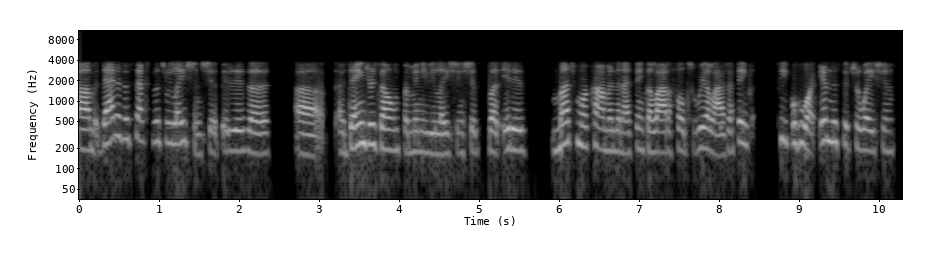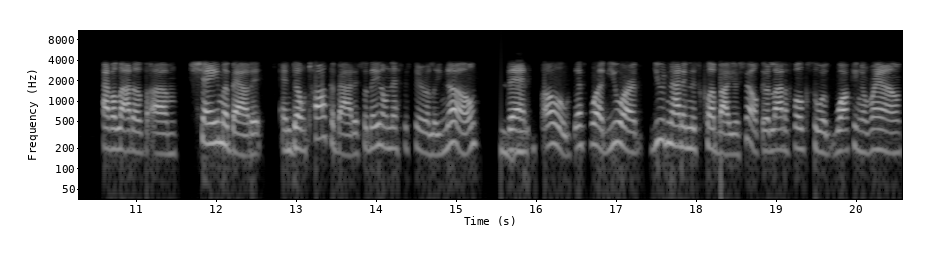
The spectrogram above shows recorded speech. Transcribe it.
um, that is a sexless relationship. It is a uh, a danger zone for many relationships, but it is much more common than I think a lot of folks realize. I think people who are in the situation have a lot of um, shame about it and don't talk about it, so they don't necessarily know that mm-hmm. oh, guess what? You are you're not in this club by yourself. There are a lot of folks who are walking around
